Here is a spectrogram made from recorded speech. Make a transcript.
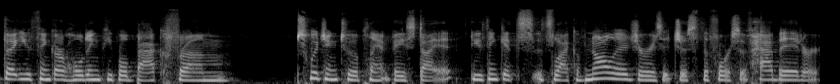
that you think are holding people back from switching to a plant-based diet? Do you think it's it's lack of knowledge, or is it just the force of habit or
